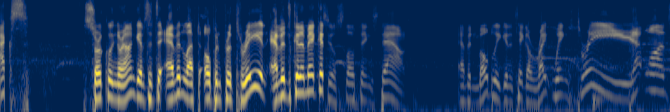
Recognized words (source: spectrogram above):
Max circling around, gives it to Evan, left open for three, and Evan's going to make it. He'll slow things down. Evan Mobley going to take a right wing three. That one's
